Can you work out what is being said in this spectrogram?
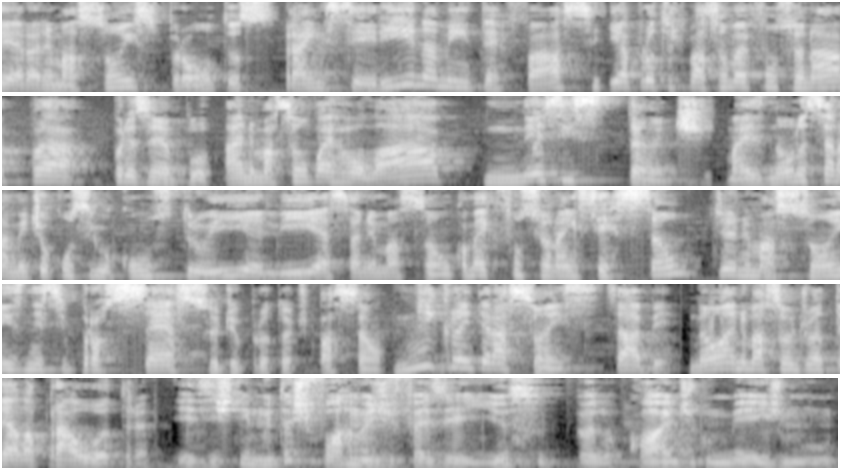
ter animações prontas para inserir na minha interface e a prototipação vai funcionar para, por exemplo, a animação vai rolar nesse instante, mas não necessariamente eu consigo construir ali essa animação. Como é que funciona a inserção de animações nesse processo de prototipação? Micro interações, sabe? Não a animação de uma tela para outra. Existem muitas formas de fazer isso pelo código mesmo.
